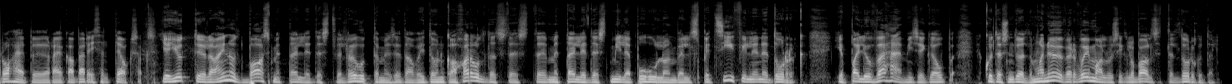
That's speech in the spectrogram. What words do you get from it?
rohepööre ka päriselt teoksaks. ja jutt ei ole ainult baasmetallidest, veel rõhutame seda, vaid on ka haruldastest metallidest, mille puhul on veel spetsiifiline turg ja palju vähem isegi, kuidas nüüd öelda, manöövervõimalusi globaalsetel turgudel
